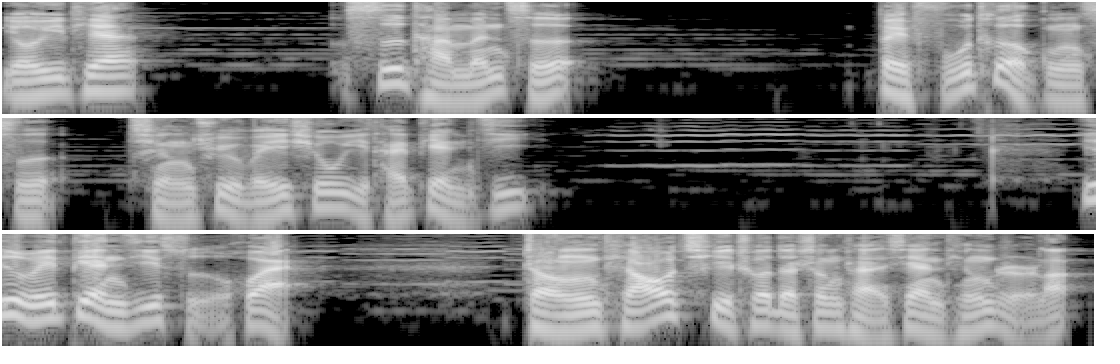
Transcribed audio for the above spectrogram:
有一天，斯坦门茨被福特公司请去维修一台电机，因为电机损坏，整条汽车的生产线停止了。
